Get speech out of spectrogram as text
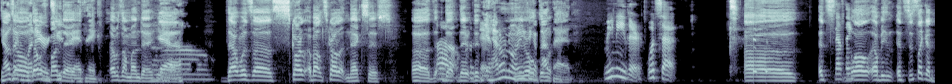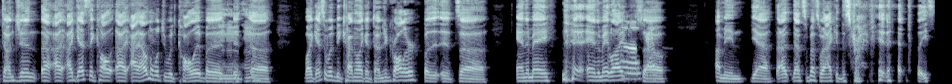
That was like No, that Monday was or Monday. Tuesday, I think. That was on Monday. Yeah. Oh. that was uh Scarlet about Scarlet Nexus. Uh, th- Oh, th- th- okay. And I don't know anything about doing- that. Me neither. What's that? uh, it's Nothing? well, I mean, it's just like a dungeon. Uh, I, I guess they call it. I, I don't know what you would call it, but it, it's Mhm. uh, well, I guess it would be kind of like a dungeon crawler, but it's uh anime anime like. Oh, okay. So, I mean, yeah, that, that's the best way I could describe it. At least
